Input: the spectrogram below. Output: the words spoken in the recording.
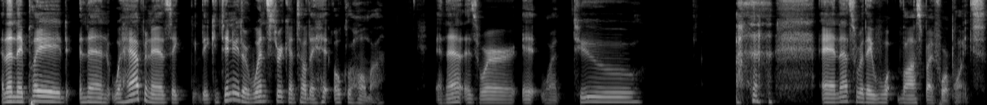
And then they played, and then what happened is they they continued their win streak until they hit Oklahoma, and that is where it went to, and that's where they w- lost by four points,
